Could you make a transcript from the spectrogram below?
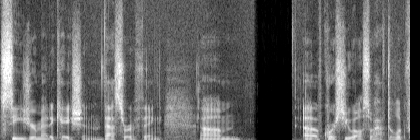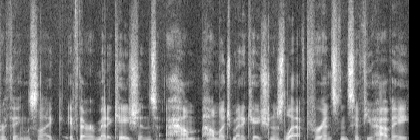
seizure medication? That sort of thing. Um, uh, of course, you also have to look for things like if there are medications, how, how much medication is left. For instance, if you have a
